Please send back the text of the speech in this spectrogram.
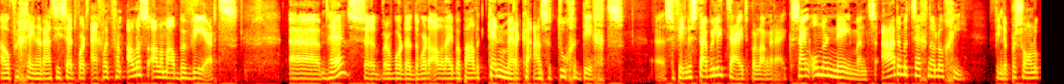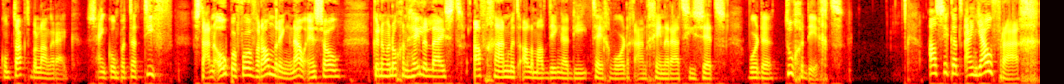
over generatie Z wordt eigenlijk van alles allemaal beweerd. Uh, hè? Ze, er, worden, er worden allerlei bepaalde kenmerken aan ze toegedicht. Uh, ze vinden stabiliteit belangrijk, zijn ondernemend, ademen technologie, vinden persoonlijk contact belangrijk, zijn competitief, staan open voor verandering. Nou, en zo kunnen we nog een hele lijst afgaan met allemaal dingen die tegenwoordig aan generatie Z worden toegedicht. Als ik het aan jou vraag,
